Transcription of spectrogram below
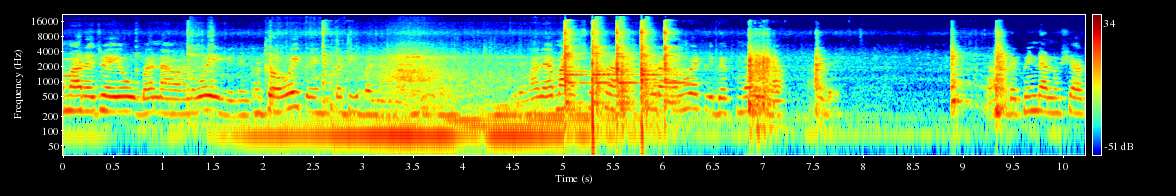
અમારે જો એવું બનાવવાનું હોય ને ગઢો હોય તો એની કઢી બનાવવાની. એટલે મારે અમારા છોકરાને ખવડાવવાનું હોય એટલી બેક મોડી નાખવું આપણે. ભીંડાનું શાક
